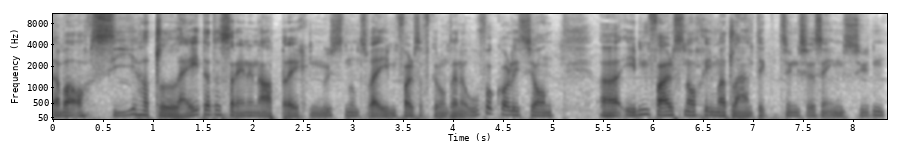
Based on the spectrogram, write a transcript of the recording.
aber auch sie hat leider das Rennen abbrechen müssen und zwar ebenfalls aufgrund einer UFO-Kollision, äh, ebenfalls noch im Atlantik bzw. im Süden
